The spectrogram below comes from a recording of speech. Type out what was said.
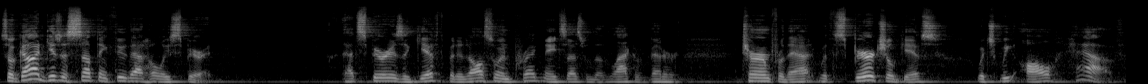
So God gives us something through that Holy Spirit. That Spirit is a gift, but it also impregnates us, with a lack of better term for that, with spiritual gifts, which we all have.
